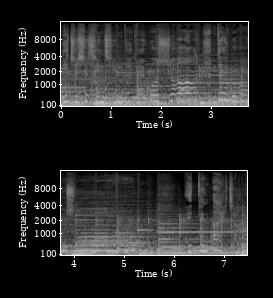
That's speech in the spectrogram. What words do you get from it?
你只是轻轻地对我说，对我说，一定爱家吧。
